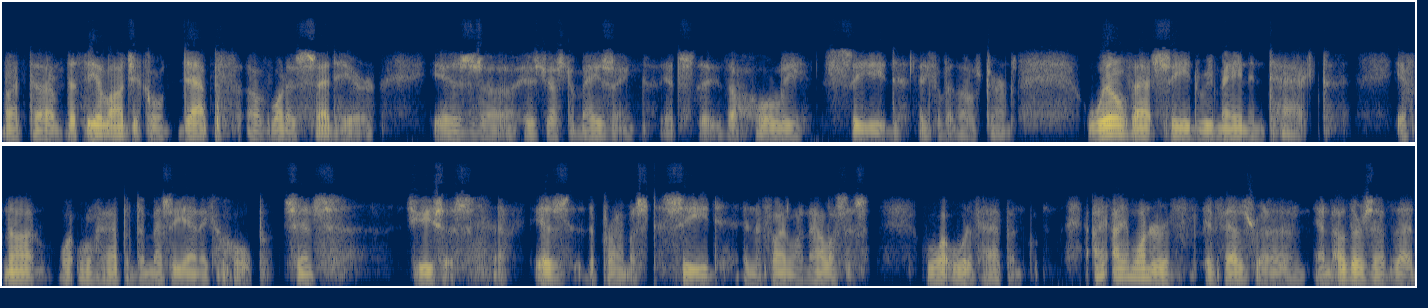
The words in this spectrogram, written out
But uh, the theological depth of what is said here is uh, is just amazing. It's the the holy seed. Think of it in those terms. Will that seed remain intact? If not, what will happen to messianic hope? Since Jesus is the promised seed in the final analysis, what would have happened? I, I wonder if, if Ezra and others of that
